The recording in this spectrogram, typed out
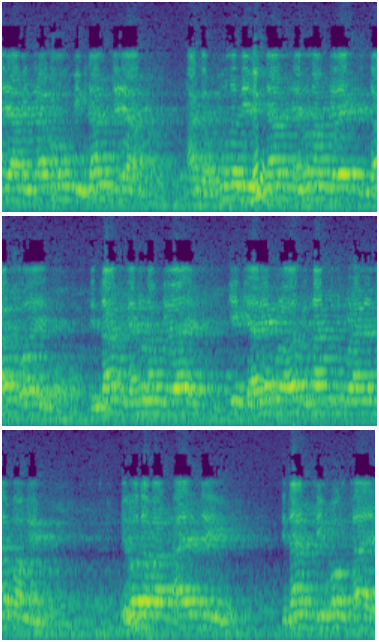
છે આ વિતરાગોનું વિજ્ઞાન છે આ આ ગપ્પુ નથી વિજ્ઞાન એનું નામ કહેવાય સિદ્ધાંત હોય. સિદ્ધાંત એનું નામ કહેવાય કે ક્યારે પણ સિદ્ધાંત પડાને ન પામે. વિરોધાભાસ થાય જ નહીં. સિદ્ધાંતથી મોક્ષ થાય.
